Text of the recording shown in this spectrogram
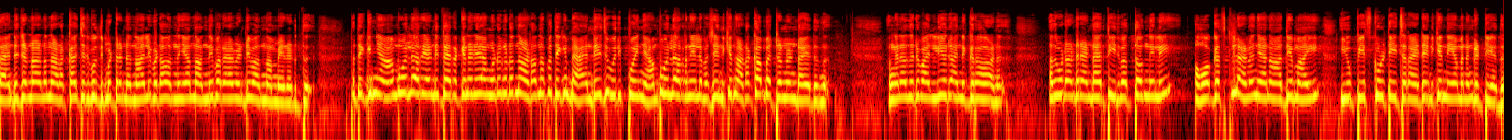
ബാൻഡേജ് ഉണ്ടാണ് നടക്കാൻ ഇച്ചിരി ബുദ്ധിമുട്ടുണ്ട്. എന്നാലും ഇവിടെ വന്ന് ഞാൻ നന്ദി പറയാൻ വേണ്ടി വന്ന അമ്മയുടെ അടുത്ത്. അപ്പോഴത്തേക്കും ഞാൻ പോലും അറിയാണ്ട് ഈ തിരക്കിനിടയിൽ അങ്ങോട്ടും ഇങ്ങോട്ടും നടന്നപ്പോഴത്തേക്കും ബാൻഡേജ് ഊരിപ്പോയി. ഞാൻ പോലും അറിഞ്ഞില്ല. പക്ഷേ എനിക്ക് നടക്കാൻ പറ്റണുണ്ടായിരുന്നു. അങ്ങനെ അതൊരു വലിയൊരു അനുഗ്രഹമാണ്. അതുകൂടാണ്ട് രണ്ടായിരത്തി ഇരുപത്തൊന്നിൽ ഓഗസ്റ്റിലാണ് ഞാൻ ആദ്യമായി യു പി സ്കൂൾ ടീച്ചറായിട്ട് എനിക്ക് നിയമനം കിട്ടിയത്.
